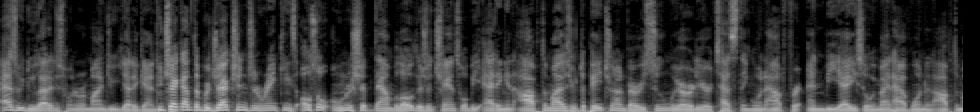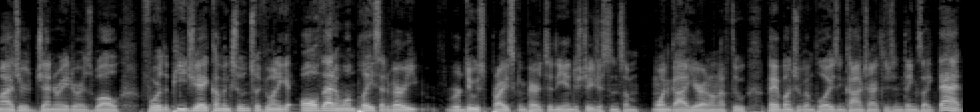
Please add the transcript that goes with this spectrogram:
As we do that, I just want to remind you yet again to check out the projections and rankings. Also, ownership down below. There's a chance we'll be adding an optimizer to Patreon very soon. We already are testing one out for NBA, so we might have one an optimizer generator as well for the PGA coming soon. So if you want to get all of that in one place at a very reduced price compared to the industry, just since I'm one guy here, I don't have to pay a bunch of employees and contractors and things like that.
